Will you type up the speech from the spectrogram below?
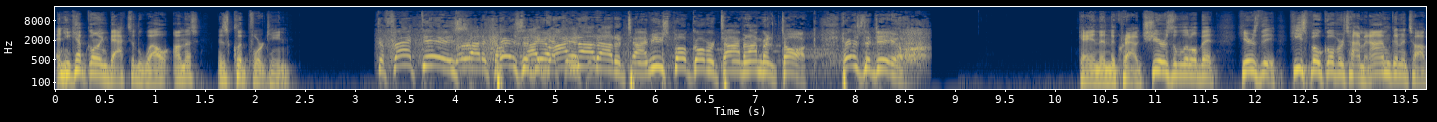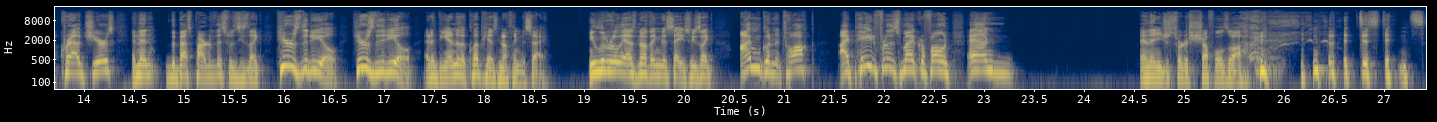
And he kept going back to the well on this. This is clip 14. The fact is, here's the deal. I'm not out of time. You spoke over time, and I'm going to talk. Here's the deal. Okay, and then the crowd cheers a little bit. Here's the he spoke over time, and I'm going to talk. Crowd cheers, and then the best part of this was he's like, "Here's the deal. Here's the deal." And at the end of the clip, he has nothing to say. He literally has nothing to say. So he's like, "I'm going to talk. I paid for this microphone, and and then he just sort of shuffles off into the distance.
